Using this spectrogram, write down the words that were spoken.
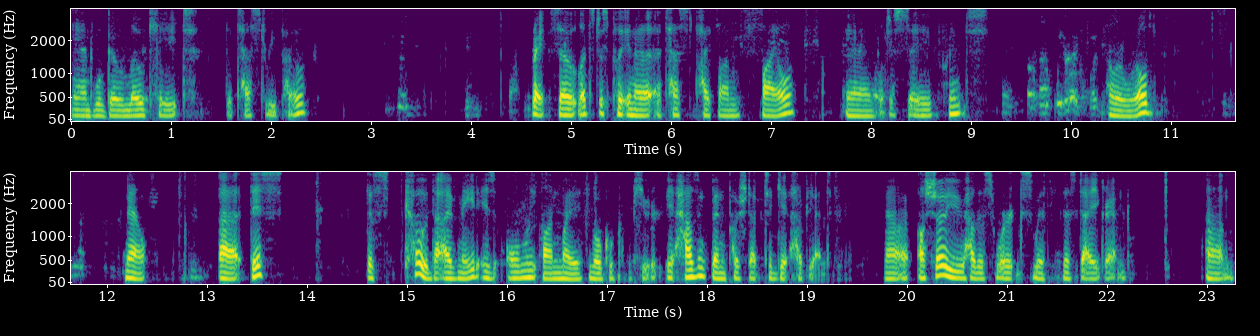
and we'll go locate the test repo. Great, so let's just put in a, a test Python file, and we'll just say print hello world. Now, uh, this this code that I've made is only on my local computer. It hasn't been pushed up to GitHub yet. Now, I'll show you how this works with this diagram. Um,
